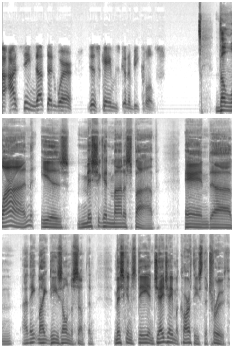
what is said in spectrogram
I see nothing where this game is going to be close. The line is Michigan minus five, and um, I think Mike D's on to something. Michigan's D and JJ McCarthy's the truth.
